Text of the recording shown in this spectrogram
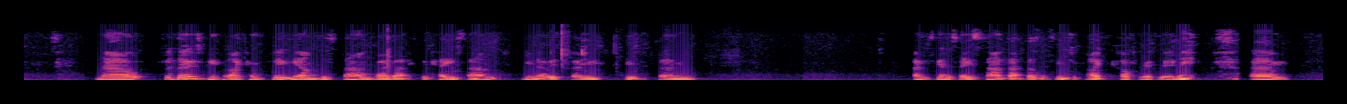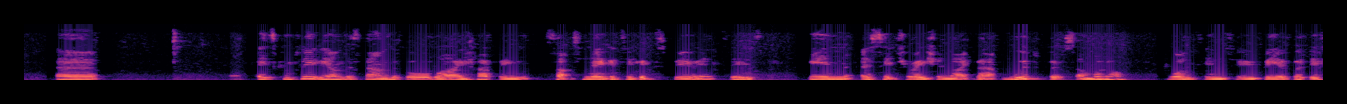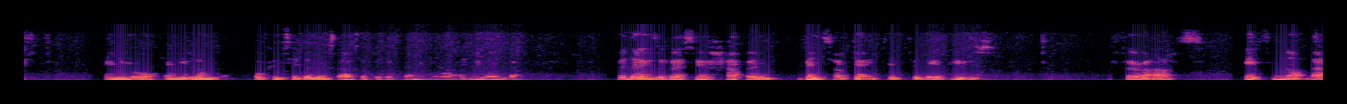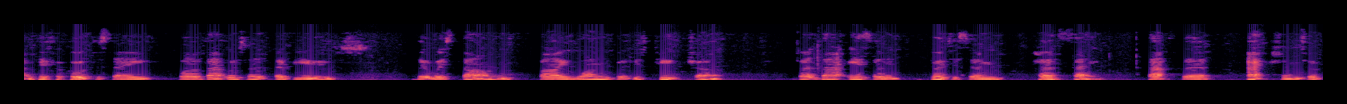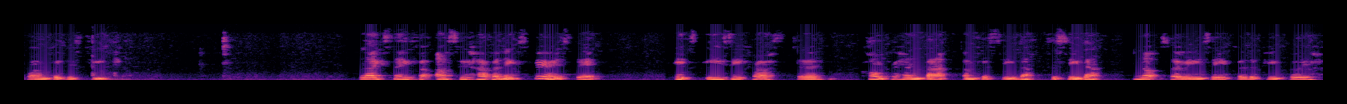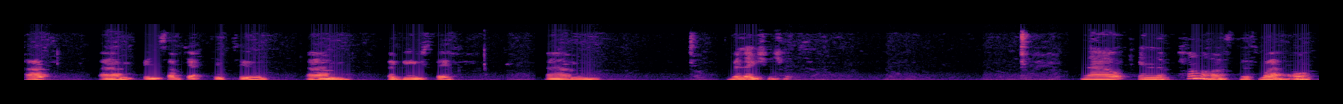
Now, for those people, I completely understand why that's the case, and you know, it's very, it's, um, I was going to say sad, that doesn't seem to quite cover it really. Um, uh, it's completely understandable why having such negative experiences in a situation like that would put someone off wanting to be a Buddhist anymore, any longer, or consider themselves a Buddhist anymore, any longer. For those of us who haven't been subjected to the abuse, for us, it's not that difficult to say, well, that was an abuse that was done by one Buddhist teacher, but that isn't Buddhism per se. That's the actions of one Buddhist teacher like say for us who haven't experienced it, it's easy for us to comprehend that and foresee that, to see that. Not so easy for the people who have um, been subjected to um, abusive um, relationships. Now, in the past as well,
